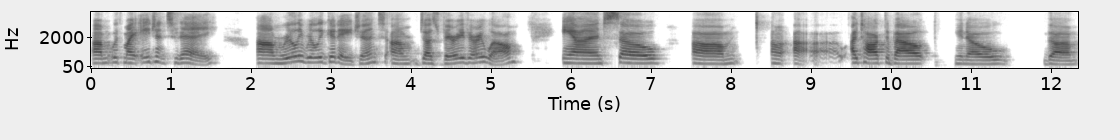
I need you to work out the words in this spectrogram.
um, with my agent today. Um, really, really good agent. Um, does very, very well. And so um, uh, uh, I talked about, you know, the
